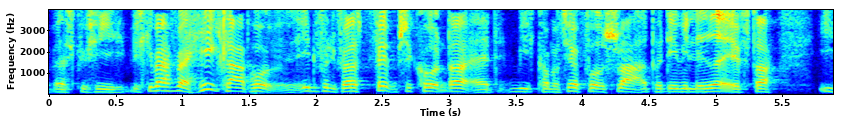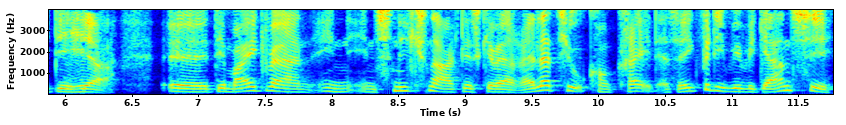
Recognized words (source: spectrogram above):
hvad skal vi sige, vi skal i hvert fald være helt klar på, inden for de første 5 sekunder, at vi kommer til at få svaret på det, vi leder efter i det her. Øh, det må ikke være en, en, en sniksnak, det skal være relativt konkret, altså ikke fordi vi vil gerne se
